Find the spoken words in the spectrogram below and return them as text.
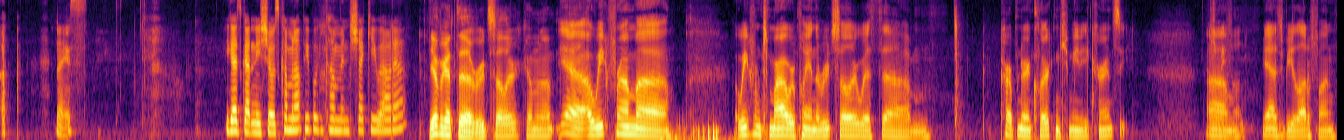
nice. You guys got any shows coming up? People can come and check you out at. Yeah, we got the Root Cellar coming up. Yeah, a week from uh, a week from tomorrow, we're playing the Root Cellar with um, Carpenter and Clerk and Community Currency. Should be Um, fun. Yeah, it's gonna be a lot of fun.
